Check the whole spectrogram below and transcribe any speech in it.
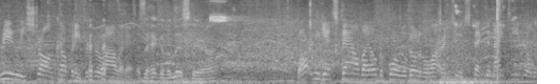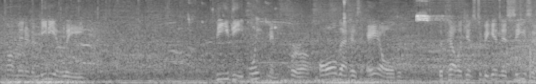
really strong company for Jrue Holiday. That's a heck of a list there, huh? Barton gets fouled by Okafor. Will go to the line to expect the 19-year-old to come in and immediately be the ointment for all that has ailed the Pelicans to begin this season.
